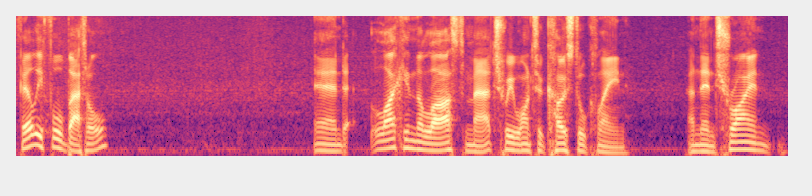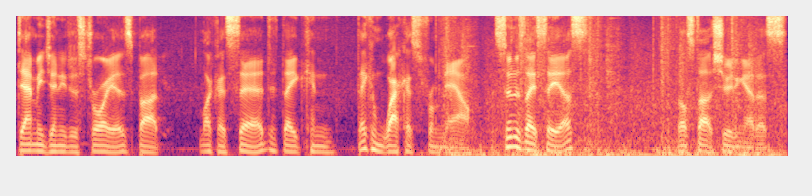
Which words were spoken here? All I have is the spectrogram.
Fairly full battle, and like in the last match, we want to coastal clean and then try and damage any destroyers, but like I said, they can they can whack us from now. As soon as they see us, they'll start shooting at us.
